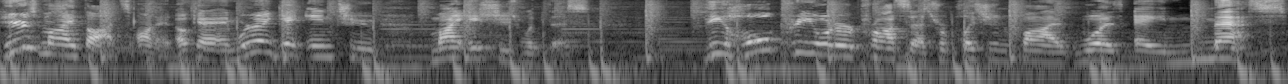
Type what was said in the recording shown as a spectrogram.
here's my thoughts on it, okay? And we're gonna get into my issues with this. The whole pre order process for PlayStation 5 was a mess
